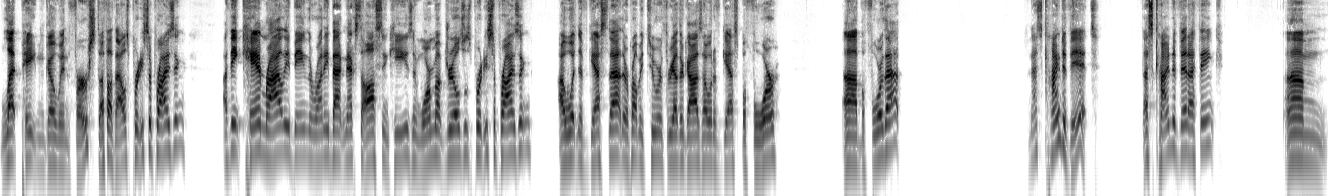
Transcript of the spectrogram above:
let Payton go in first. I thought that was pretty surprising. I think Cam Riley being the running back next to Austin Keys and warm up drills was pretty surprising. I wouldn't have guessed that. There were probably two or three other guys I would have guessed before, uh, before that. And that's kind of it. That's kind of it, I think. Um,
